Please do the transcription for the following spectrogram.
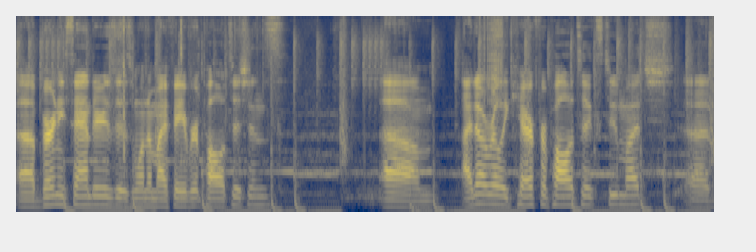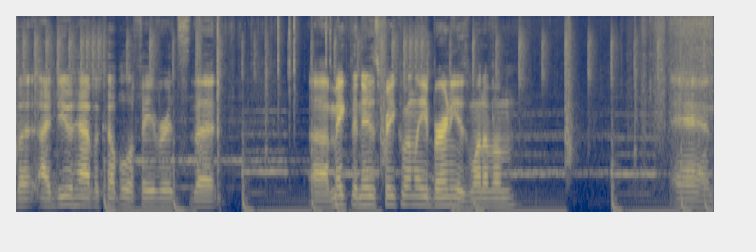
Uh, Bernie Sanders is one of my favorite politicians. Um, I don't really care for politics too much, uh, but I do have a couple of favorites that uh, make the news frequently. Bernie is one of them, and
